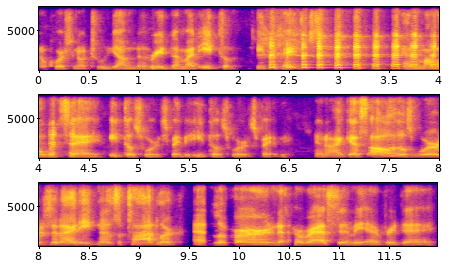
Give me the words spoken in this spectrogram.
And of course, you know, too young to read them. I'd eat them, eat the pages. and mama would say, Eat those words, baby, eat those words, baby. You know, I guess all of those words that I'd eaten as a toddler. And Laverne harassing me every day.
